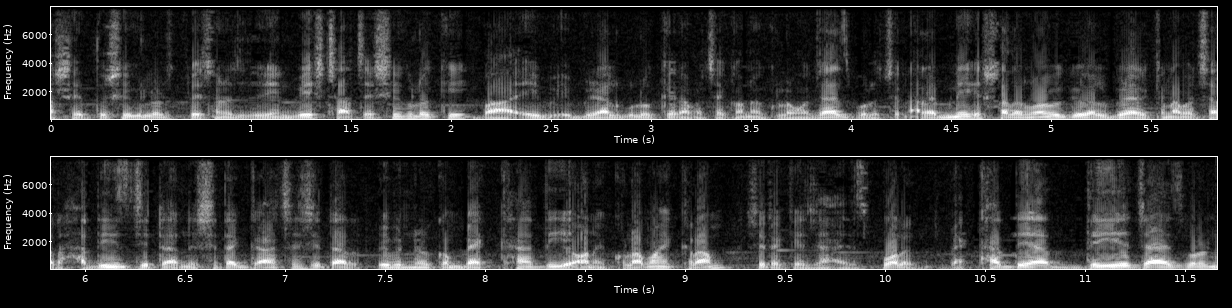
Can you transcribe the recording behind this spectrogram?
আসে। তো সেগুলোর পেছনে যদি ইনভেস্ট আছে সেগুলোকে বা এই বিড়ালগুলো কেনা বেচা অনেকগুলো জায়জ বলেছেন। আর এমনি সাধারণভাবে বিড়াল বিড়াল কেনা বেচার হাদিস যেটা নিষেধাজ্ঞা আছে, সেটার বিভিন্ন রকম ব্যাখ্যা দিয়ে অনেক ওলামা একরাম সেটাকে জায়েজ বলেন। ব্যাখ্যা দেয়া, দিয়ে জায়েজ বলেন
